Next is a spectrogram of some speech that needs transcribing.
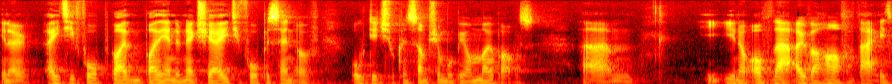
you know, 84 by by the end of next year, 84% of all digital consumption will be on mobiles. Um, you know, of that, over half of that is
